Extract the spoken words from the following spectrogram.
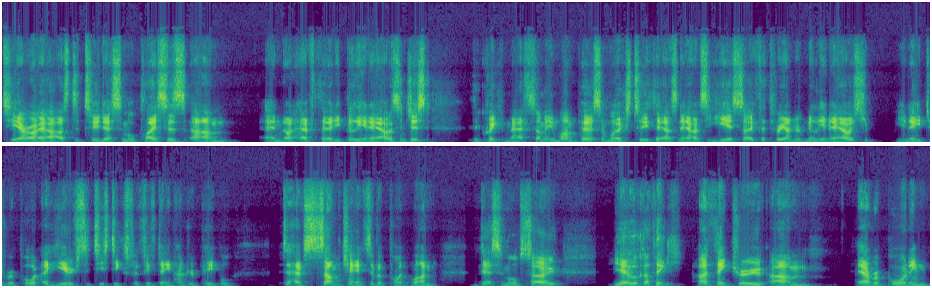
TRIRs to two decimal places um, and not have 30 billion hours. And just the quick maths, I mean, one person works 2,000 hours a year. So for 300 million hours, you, you need to report a year of statistics for 1,500 people to have some chance of a 0.1 decimal. So, yeah, look, I think, I think, Drew, um, our reporting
